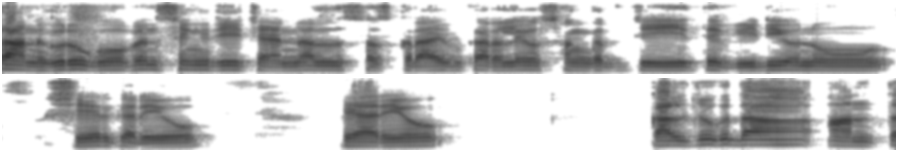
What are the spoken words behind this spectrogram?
ਧੰਨ ਗੁਰੂ ਗੋਬਿੰਦ ਸਿੰਘ ਜੀ ਚੈਨਲ ਸਬਸਕ੍ਰਾਈਬ ਕਰ ਲਿਓ, ਸੰਗਤ ਜੀ ਤੇ ਵੀਡੀਓ ਨੂੰ ਸ਼ੇਅਰ ਕਰਿਓ। ਪਿਆਰਿਓ, ਕਲਯੁਗ ਦਾ ਅੰਤ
